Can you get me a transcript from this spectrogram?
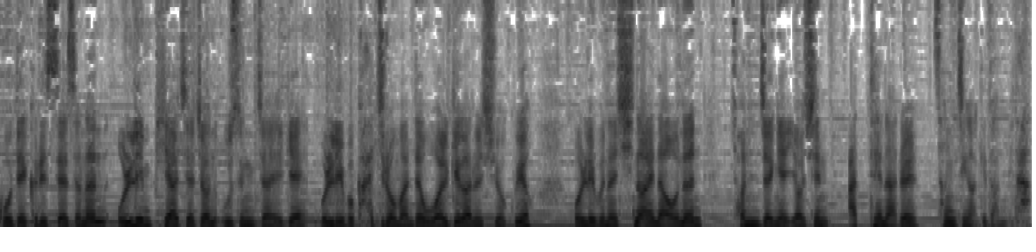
고대 그리스에서는 올림피아 제전 우승자에게 올리브 가지로 만든 월계관을 씌웠고요. 올리브는 신화에 나오는 전쟁의 여신 아테나를 상징하기도 합니다.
